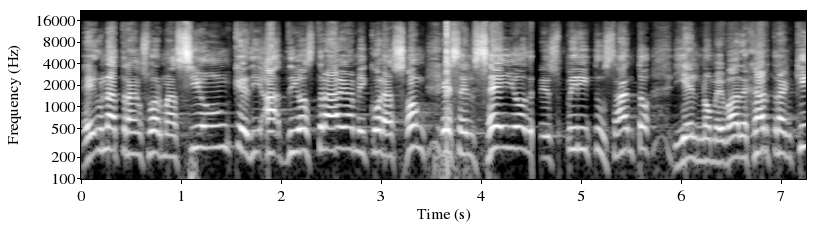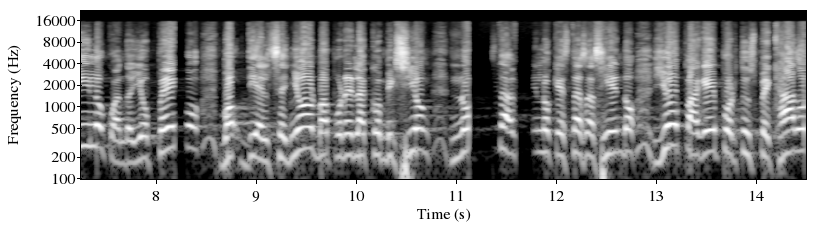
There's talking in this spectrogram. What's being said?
eh, una transformación que ah, Dios trae a mi corazón. Es el sello del Espíritu Santo y Él no me va a dejar tranquilo cuando yo peco. El Señor va a poner la convicción. No está bien lo que estás haciendo. Yo pagué por tus pecados.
